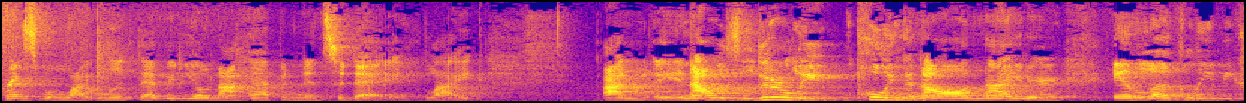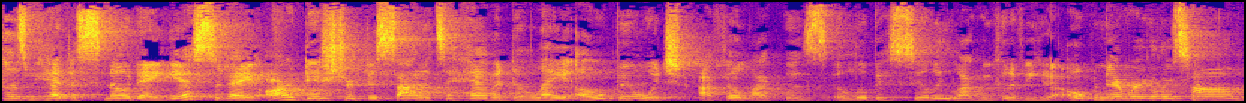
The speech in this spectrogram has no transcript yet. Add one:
principal, like, look, that video not happening today. Like, I, and I was literally pulling an all nighter. And luckily, because we had the snow day yesterday, our district decided to have a delay open, which I felt like was a little bit silly. Like we could have either opened at regular time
